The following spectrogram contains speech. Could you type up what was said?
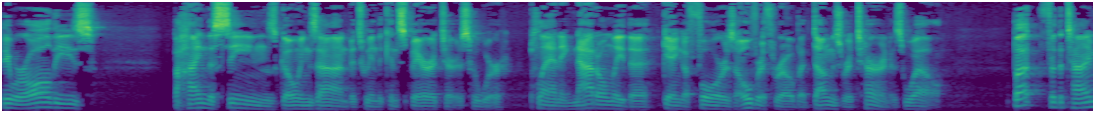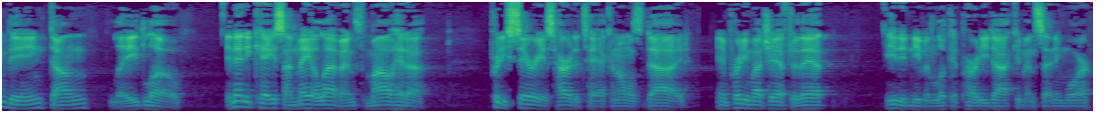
There were all these behind the scenes goings on between the conspirators who were planning not only the Gang of Four's overthrow, but Deng's return as well. But for the time being, Deng laid low. In any case, on May 11th, Mao had a pretty serious heart attack and almost died. And pretty much after that, he didn't even look at party documents anymore.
